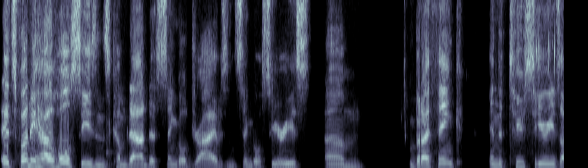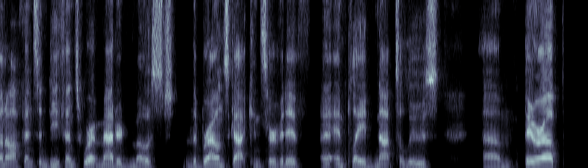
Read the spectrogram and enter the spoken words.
It's funny how whole seasons come down to single drives and single series. Um, but I think in the two series on offense and defense where it mattered most, the Browns got conservative uh, and played not to lose. Um, they were up.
